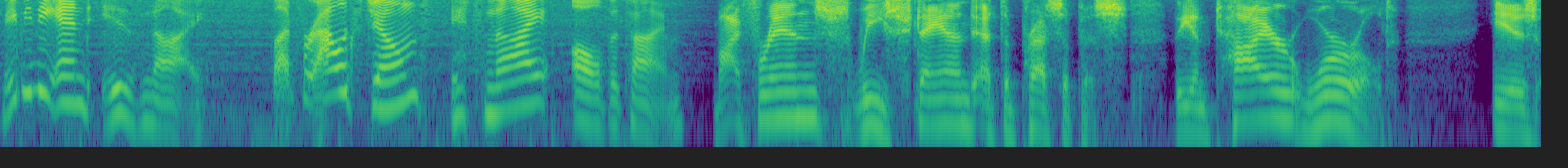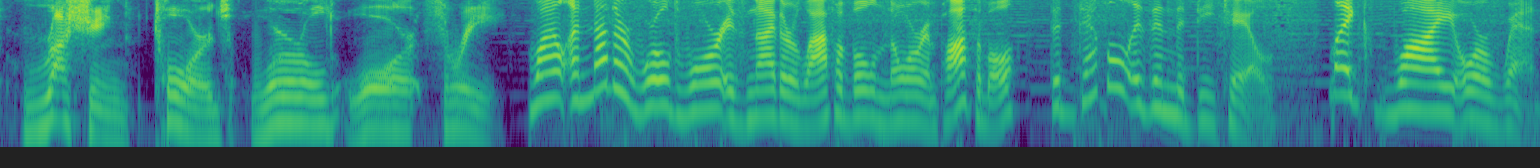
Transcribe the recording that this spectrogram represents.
Maybe the end is nigh. But for Alex Jones, it's nigh all the time. My friends, we stand at the precipice. The entire world is rushing towards World War III. While another world war is neither laughable nor impossible, the devil is in the details, like why or when.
